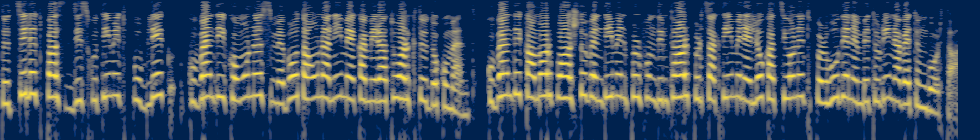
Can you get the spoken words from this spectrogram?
të cilët pas diskutimit publik, Kuvendi i Komunës me vota unanime ka miratuar këtë dokument. Kuvendi ka marrë po ashtu vendimin përfundimtar për caktimin e lokacionit për hudhjen e mbeturinave të ngurta.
